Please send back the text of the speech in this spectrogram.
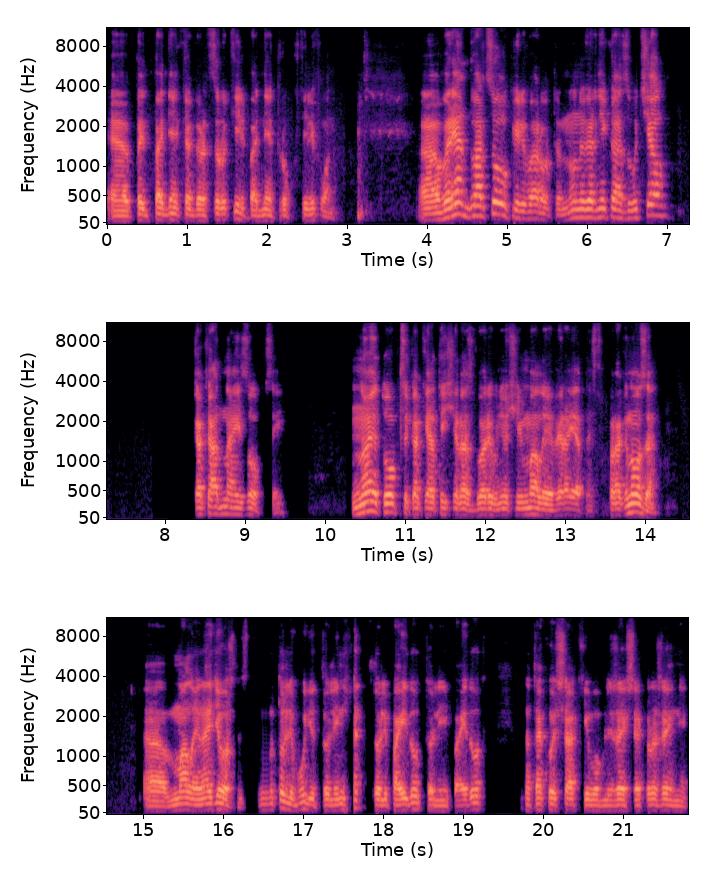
э, поднять, как говорится, руки или поднять трубку телефона. Э, вариант дворцового переворота, ну, наверняка звучал, как одна из опций. Но эта опция, как я тысячу раз говорю, не очень малая вероятность прогноза, э, малая надежность. Ну, то ли будет, то ли нет, то ли пойдут, то ли не пойдут на такой шаг его ближайшее окружение.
